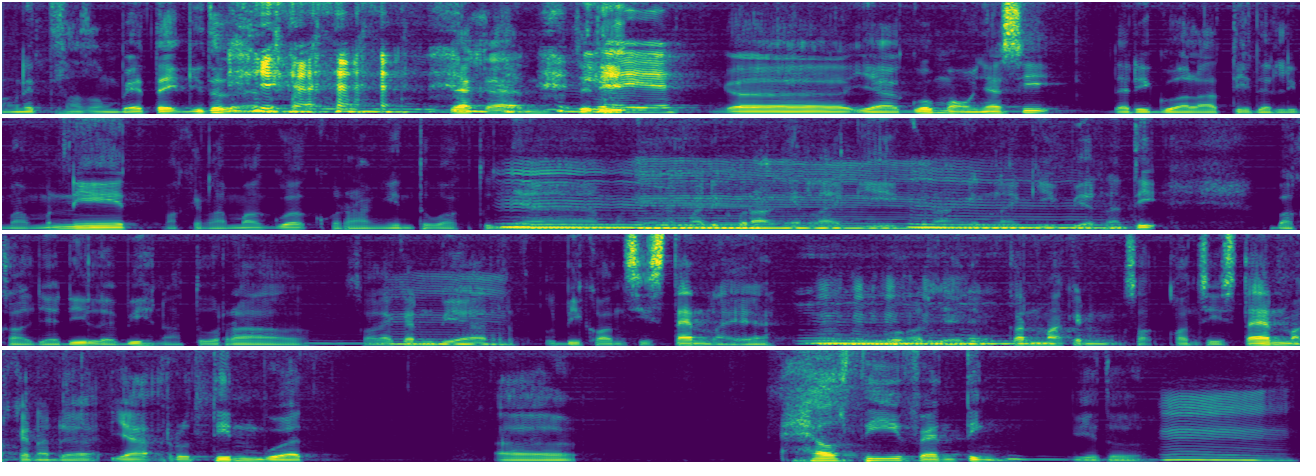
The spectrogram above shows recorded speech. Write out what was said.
menit terus langsung bete gitu kan. ya kan? Jadi Iya, eh, ya gue maunya sih dari gua latih dari 5 menit makin lama gua kurangin tuh waktunya, makin lama dikurangin lagi, kurangin lagi biar nanti bakal jadi lebih natural. Soalnya kan biar lebih konsisten lah ya. Gua ngerjainnya kan makin konsisten, makin ada ya rutin buat eh, healthy venting gitu. Hmm.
